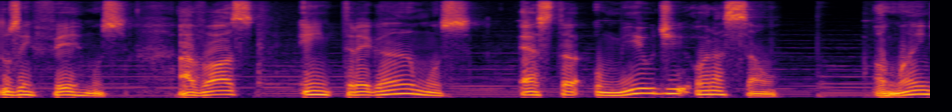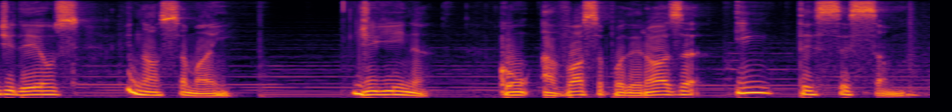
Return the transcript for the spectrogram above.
dos enfermos, a vós entregamos esta humilde oração. Ó Mãe de Deus e nossa Mãe, digna com a vossa poderosa intercessão.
